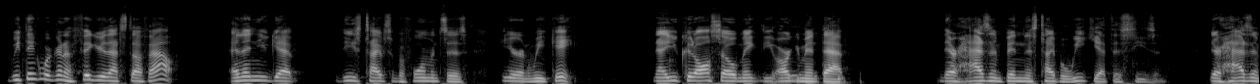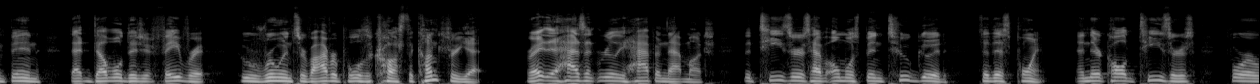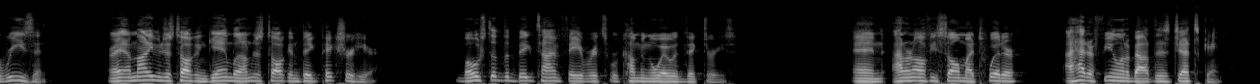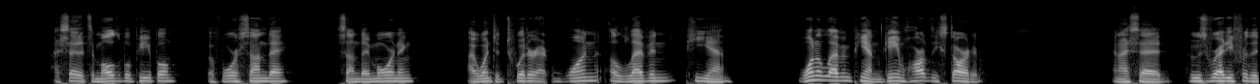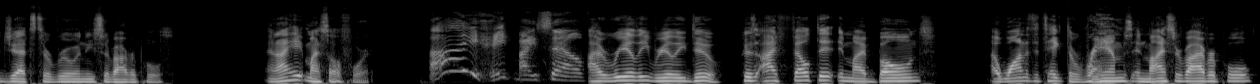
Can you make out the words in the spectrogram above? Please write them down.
We think we're going to figure that stuff out. And then you get these types of performances here in week eight. Now, you could also make the argument that there hasn't been this type of week yet this season. There hasn't been that double digit favorite who ruined survivor pools across the country yet, right? It hasn't really happened that much. The teasers have almost been too good to this point, and they're called teasers for a reason, right? I'm not even just talking gambling, I'm just talking big picture here. Most of the big time favorites were coming away with victories. And I don't know if you saw my Twitter, I had a feeling about this Jets game. I said it to multiple people before Sunday, Sunday morning. I went to Twitter at 1:11 p.m. 1:11 p.m. Game hardly started. And I said, "Who's ready for the Jets to ruin these survivor pools?" And I hate myself for it. I hate myself. I really, really do. Because I felt it in my bones. I wanted to take the Rams in my survivor pool.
